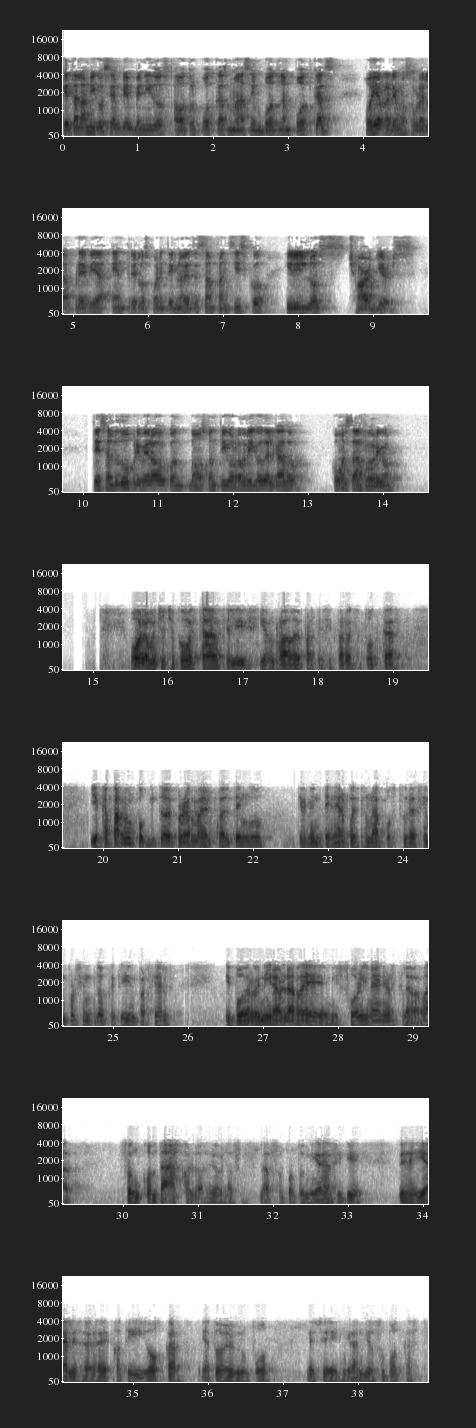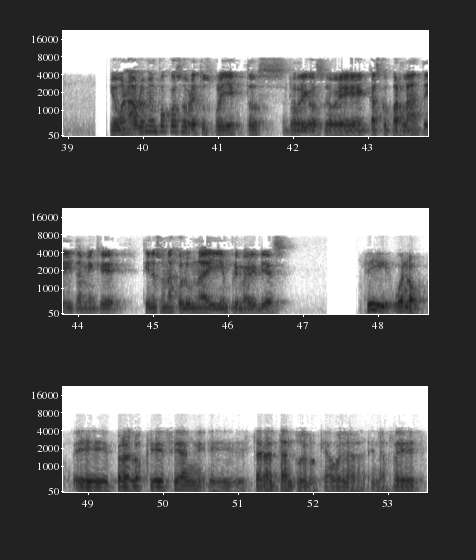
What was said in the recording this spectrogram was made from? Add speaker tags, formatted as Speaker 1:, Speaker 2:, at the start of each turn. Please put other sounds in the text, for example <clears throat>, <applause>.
Speaker 1: ¿Qué tal amigos? Sean bienvenidos a otro podcast más en Botland Podcast. Hoy hablaremos sobre la previa entre los 49 de San Francisco y los Chargers. Te saludo primero, con- vamos contigo Rodrigo Delgado. ¿Cómo estás Rodrigo?
Speaker 2: Hola muchachos, ¿cómo están? Feliz y honrado de participar de su podcast y escaparme un poquito del programa del cual tengo que mantener pues una postura 100% objetiva e imparcial y poder venir a hablar de mis 49ers que la verdad son contadas con los dedos las, las oportunidades, así que desde ya les agradezco a ti, Oscar, y a todo el grupo de ese grandioso podcast.
Speaker 1: Y bueno, háblame un poco sobre tus proyectos, Rodrigo, sobre casco parlante y también que tienes una columna ahí en primero y diez.
Speaker 2: Sí, bueno, eh, para los que desean eh, estar al tanto de lo que hago en, la, en las redes,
